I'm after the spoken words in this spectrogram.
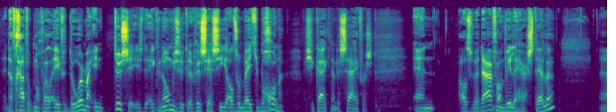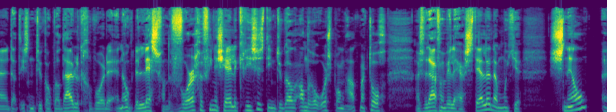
En dat gaat ook nog wel even door. Maar intussen is de economische recessie al zo'n beetje begonnen. Als je kijkt naar de cijfers. En als we daarvan willen herstellen. Eh, dat is natuurlijk ook wel duidelijk geworden. En ook de les van de vorige financiële crisis, die natuurlijk wel een andere oorsprong had. Maar toch, als we daarvan willen herstellen, dan moet je snel, eh,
